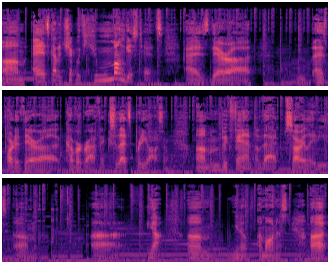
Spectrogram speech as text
Um, and it's got a chick with humongous tits as their uh, as part of their uh, cover graphics, so that's pretty awesome. Um, I'm a big fan of that. Sorry, ladies. Yeah. Um, you know, I'm honest. Uh,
